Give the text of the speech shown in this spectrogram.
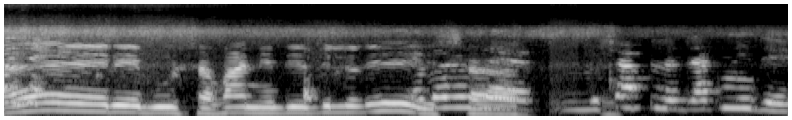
এই রে বুসা পানি দিয়ে দিল রে সাপলে ডাকনি দে।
